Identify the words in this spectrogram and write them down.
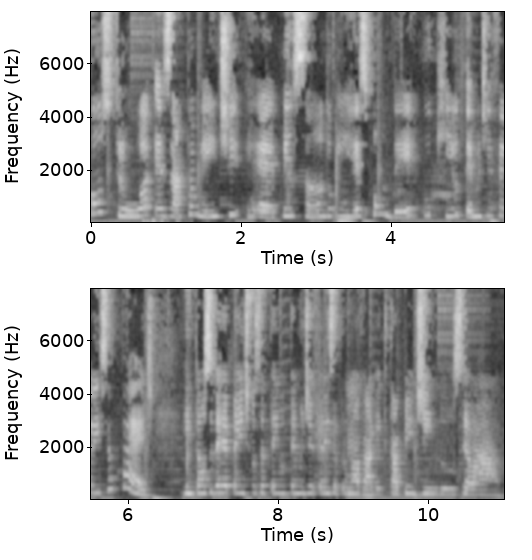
construa exatamente é, pensando em responder o que o termo de referência pede. Então, se de repente você tem um termo de referência para uma uhum. vaga que está pedindo, sei lá,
